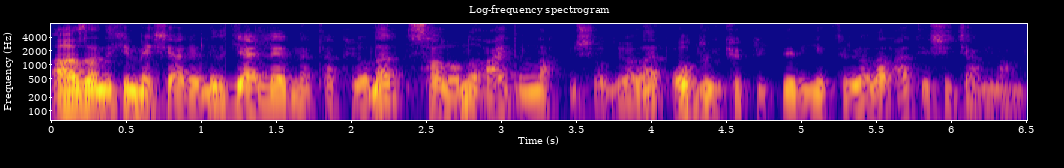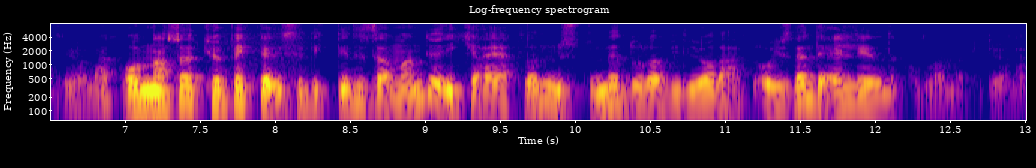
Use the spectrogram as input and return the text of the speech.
Ağızlarındaki meşaleleri yerlerine takıyorlar. Salonu aydınlatmış oluyorlar. Odun kütükleri getiriyorlar. Ateşi canlandırıyorlar. Ondan sonra köpekler istedikleri zaman diyor iki ayaklarının üstünde durabiliyorlardı. O yüzden de ellerini kullanabiliyorlar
